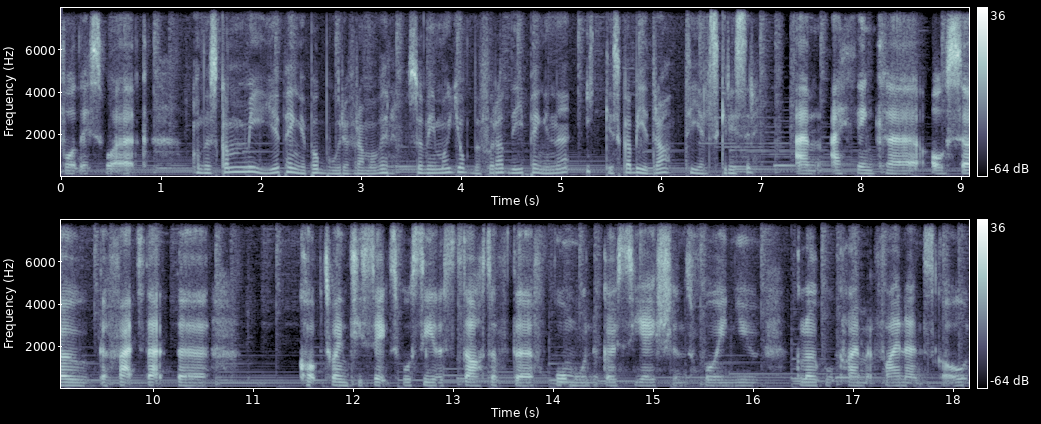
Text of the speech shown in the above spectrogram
for this work. Og det skal mye penger på bordet framover, så vi må jobbe for at de pengene ikke skal bidra til gjeldskriser. Um, I think uh, also the fact that the COP26 will see the start of the formal negotiations for a new global climate finance goal,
